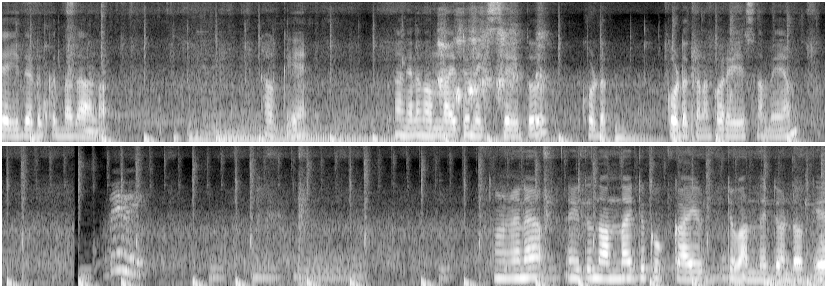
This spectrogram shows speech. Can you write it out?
ചെയ്തെടുക്കുന്നതാണ്. ഓക്കെ അങ്ങനെ നന്നായിട്ട് മിക്സ് ചെയ്ത് കൊടു കൊടുക്കണം കുറേ സമയം. അങ്ങനെ ഇത് നന്നായിട്ട് കുക്കായിട്ട് വന്നിട്ടുണ്ട്. ഓക്കെ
